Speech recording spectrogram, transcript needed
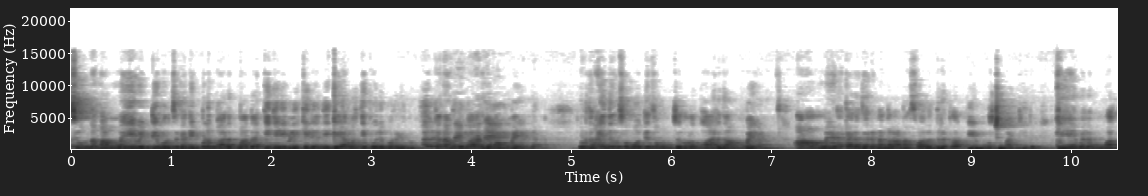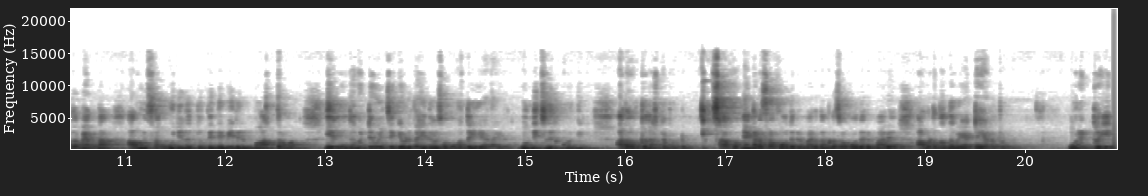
സ്വന്തം അമ്മയെ വെട്ടിമുറിച്ചു കാരണം ഇപ്പോഴും ഭാരത് മാതാക്കി ജയ് വിളിക്കില്ല നീ കേരളത്തിൽ പോലും പറയുന്നു. കാരണം അവർക്ക് ഭാരതം അമ്മയല്ല. ഇവിടുത്തെ ഹൈന്ദവ സമൂഹത്തെ സംബന്ധിച്ചിടത്തോളം ഭാരത അമ്മയാണ്. ആ അമ്മയുടെ കരചരണങ്ങളാണ് സ്വാതന്ത്ര്യ പ്രാപ്തിയെ മുറിച്ചു മാറ്റിയത്. കേവലം മതം എന്ന ആ ഒരു സങ്കുചിതത്വത്തിന്റെ പേരിൽ മാത്രമാണ്. എന്ത് വിട്ടുവീഴ്ചയ്ക്ക് ഇവിടുത്തെ ഹൈന്ദവ സമൂഹം തയ്യാറായി? ഒന്നിച്ചു നിൽക്കുമെങ്കിൽ. അത് അവർക്ക് നഷ്ടപ്പെട്ടു. സഹോ- ഞങ്ങളുടെ സഹോദരന്മാർ നമ്മുടെ സഹോദരന്മാര് അവിടെ നിന്ന് വേട്ടയാടപ്പെട്ടു. ഒരു ട്രെയിൻ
